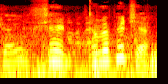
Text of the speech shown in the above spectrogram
Shane? Shane, come a picture?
